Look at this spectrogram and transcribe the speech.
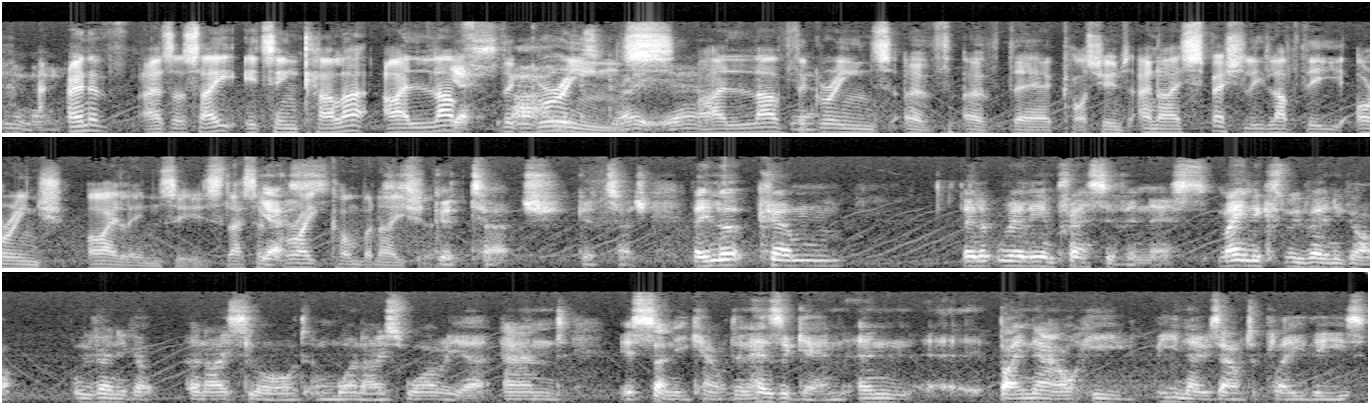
You know. And as I say, it's in colour. I love Yes. the looks greens. great, yeah. I love the Yeah. greens of, of their costumes, and I especially love the orange eye lenses. That's a Yes. great combination. Good touch. Good touch. They look um, they look really impressive in this. Mainly because we've only got we've only got an Ice Lord and one Ice Warrior, and it's Sonny Caldinez again. And uh, by now he he knows how to play these.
